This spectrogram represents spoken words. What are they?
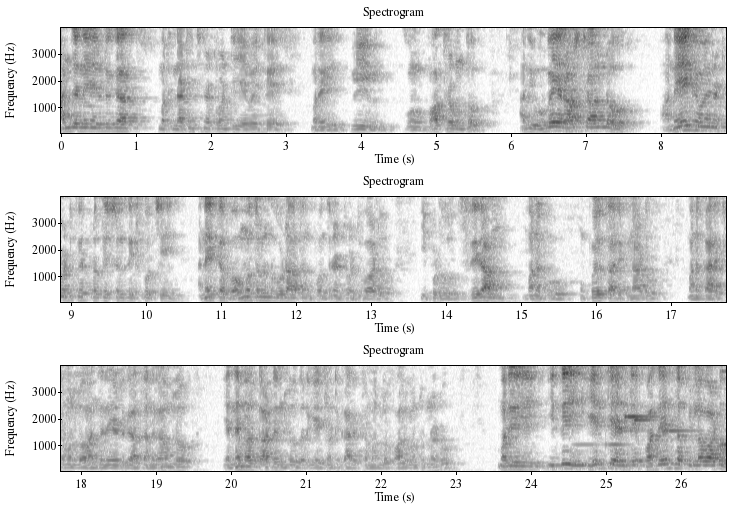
ఆంజనేయుడిగా మరి నటించినటువంటి ఏవైతే మరి ఈ పాత్ర ఉందో అది ఉభయ రాష్ట్రాల్లో అనేకమైనటువంటి పేరు ప్రతిష్టలు తీసుకొచ్చి అనేక బహుమతులను కూడా అతను పొందినటువంటి వాడు. ఇప్పుడు శ్రీరామ్ మనకు ముప్పై తారీఖు నాడు మన కార్యక్రమంలో ఆంజనేయుడిగా తనగాంలో ఎన్ఎంఆర్ గార్డెన్లో జరిగేటువంటి కార్యక్రమంలో పాల్గొంటున్నాడు. మరి ఇది ఏంటి అంటే పదేండ్ల పిల్లవాడు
